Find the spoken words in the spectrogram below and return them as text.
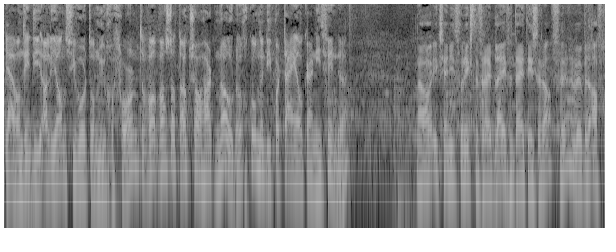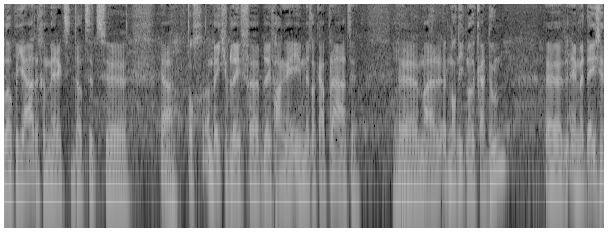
Ja, want die, die alliantie wordt dan nu gevormd. Was dat ook zo hard nodig? Konden die partijen elkaar niet vinden? Nou, ik zei niet voor niks, de vrijblijvendheid is eraf. Hè. We hebben de afgelopen jaren gemerkt dat het uh, ja, toch een beetje bleef, bleef hangen in met elkaar praten. Hmm. maar het nog niet met elkaar doen. Uh, en met deze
